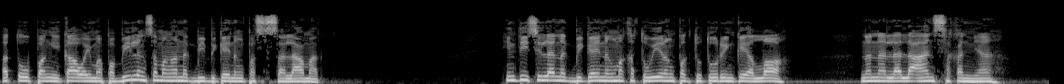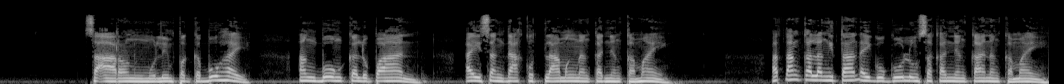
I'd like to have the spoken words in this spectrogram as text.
at upang ikaw ay mapabilang sa mga nagbibigay ng pasasalamat. Hindi sila nagbigay ng makatuwirang pagtuturing kay Allah na nalalaan sa Kanya. Sa araw ng muling pagkabuhay, ang buong kalupahan ay isang dakot lamang ng kanyang kamay. At ang kalangitan ay gugulong sa kanyang kanang kamay.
